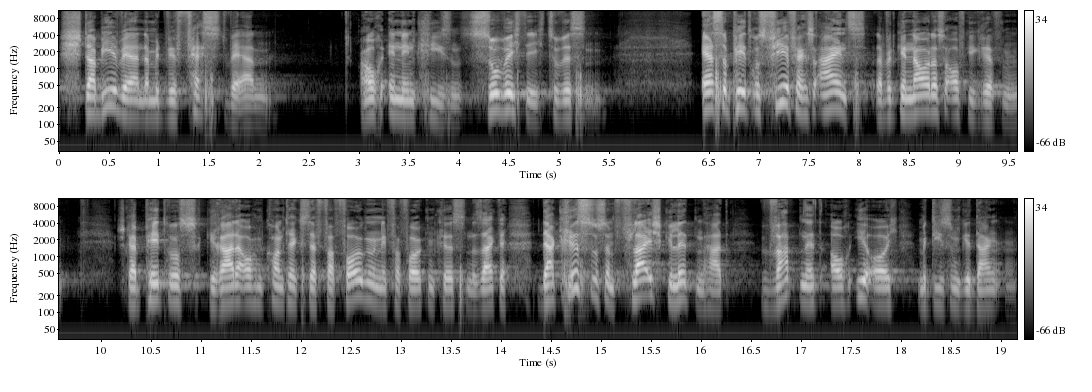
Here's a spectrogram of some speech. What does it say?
stabil werden, damit wir fest werden, auch in den Krisen. So wichtig zu wissen. 1. Petrus 4, Vers 1, da wird genau das aufgegriffen. Schreibt Petrus gerade auch im Kontext der Verfolgung und den verfolgten Christen. Da sagt er, da Christus im Fleisch gelitten hat, wappnet auch ihr euch mit diesem Gedanken.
